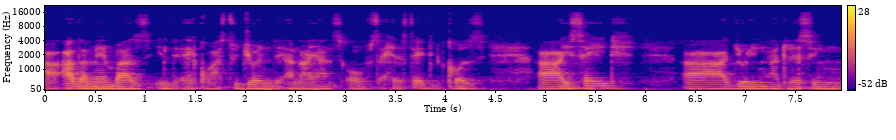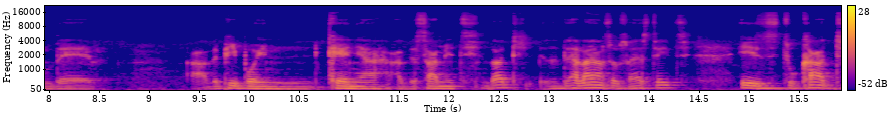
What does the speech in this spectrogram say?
uh, other members in the ECOWAS to join the alliance of Sahel state because uh, he said uh, during addressing the uh, the people in Kenya at the summit that the alliance of Sahel states is to cut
